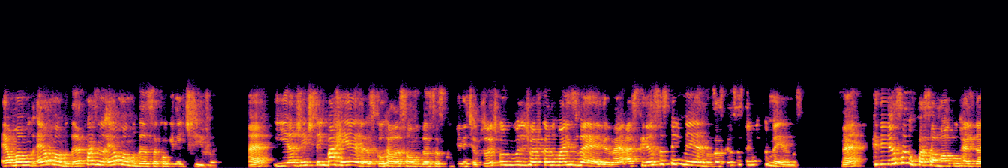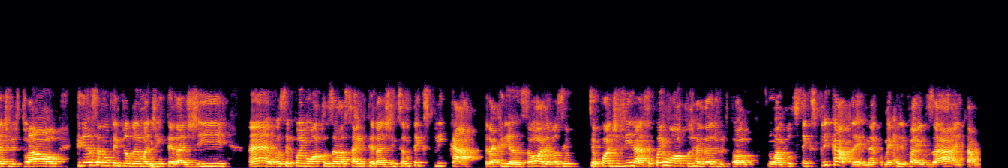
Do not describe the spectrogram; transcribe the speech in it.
É uma, é uma mudança, quase é uma mudança cognitiva. Né? E a gente tem barreiras com relação a mudanças cognitivas, principalmente quando a gente vai ficando mais velho, né? As crianças têm menos, as crianças têm muito menos. Né? Criança não passa mal com realidade virtual, criança não tem problema de interagir, né? Você põe um óculos, ela sai interagindo, você não tem que explicar para a criança, olha, você, você pode virar, você põe um óculos de realidade virtual no adulto, você tem que explicar para ele, né? Como é que ele vai usar e tal.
